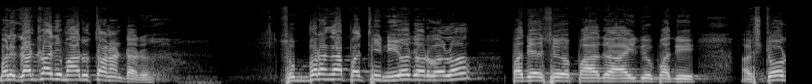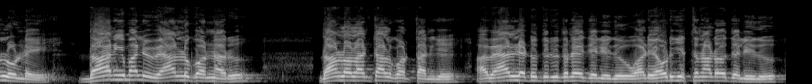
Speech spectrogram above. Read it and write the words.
మళ్ళీ గంటలో అది మారుస్తానంటారు. శుభ్రంగా ప్రతి నియోజకవర్గంలో పదేసి పది ఐదు పది స్టోర్లు ఉండేవి దానికి మళ్ళీ వ్యాన్లు కొన్నారు. దానిలో లంచాలు కొట్టడానికి. ఆ వ్యాన్లు ఎటు తిరుగుతున్నాయో తెలియదు వాడు ఎవడికి ఇస్తున్నాడో తెలియదు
